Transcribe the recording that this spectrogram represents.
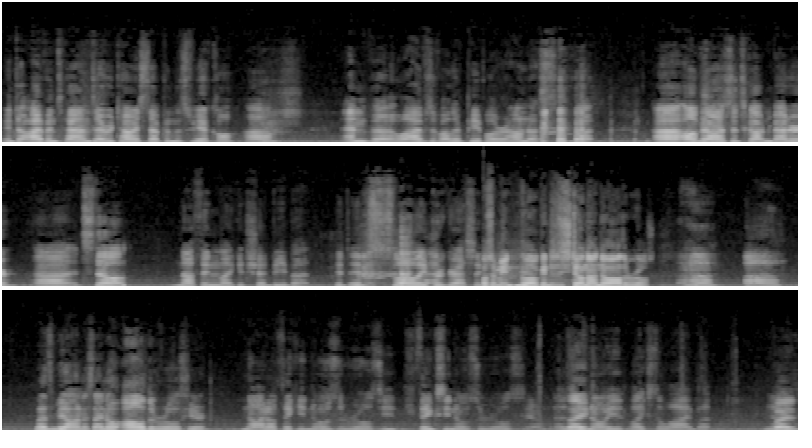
into Ivan's hands every time I stepped in this vehicle, um, and the lives of other people around us. But uh, I'll be honest, it's gotten better. Uh, it's still nothing like it should be, but it, it's slowly progressing. I mean, Logan, does he still not know all the rules? Uh, uh, Let's be honest. I know all the rules here. no, I don't think he knows the rules. He thinks he knows the rules. Yeah. As Like- you know, he likes to lie, but Yeah. But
